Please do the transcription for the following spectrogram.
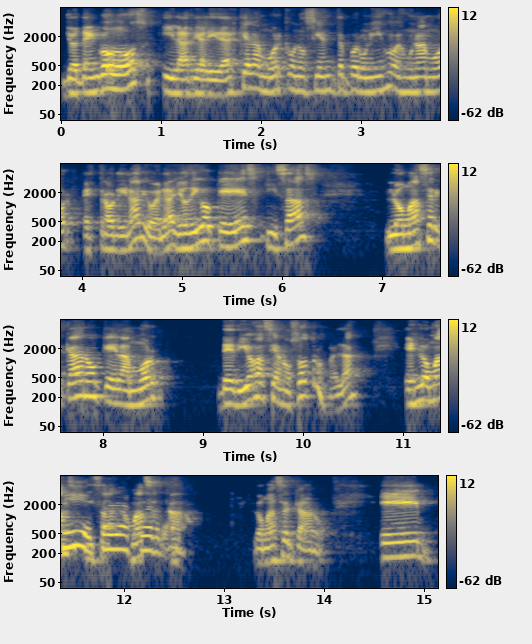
yo tengo dos y la realidad es que el amor que uno siente por un hijo es un amor extraordinario, ¿verdad? Yo digo que es quizás lo más cercano que el amor de Dios hacia nosotros, ¿verdad? Es lo más, quizás, lo más cercano. Lo más cercano. Eh,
